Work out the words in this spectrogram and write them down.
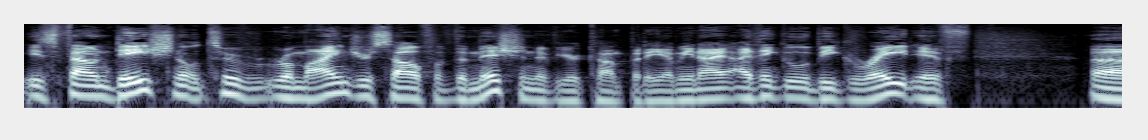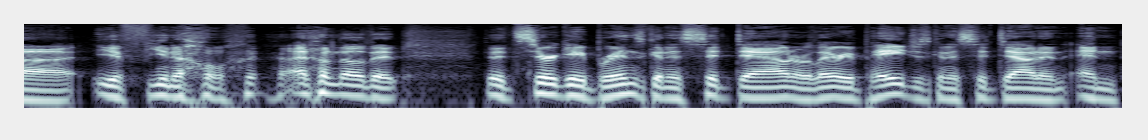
is foundational to remind yourself of the mission of your company. I mean, I, I think it would be great if uh, if you know, I don't know that that Sergey Brin's going to sit down or Larry Page is going to sit down and and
